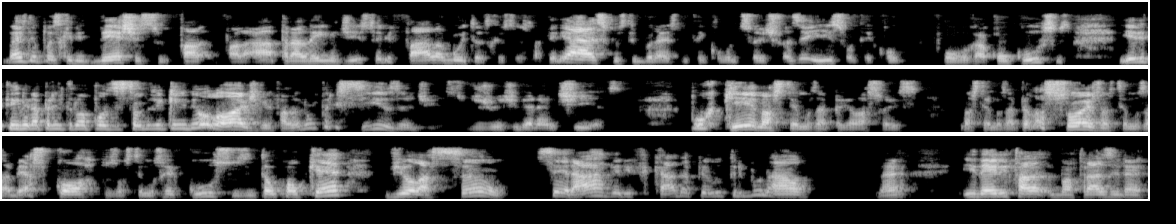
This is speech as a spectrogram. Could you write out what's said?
mas depois que ele deixa isso, para além disso, ele fala muito das questões materiais, que os tribunais não têm condições de fazer isso, não têm como convocar concursos, e ele termina apresentando uma posição dele que é ideológica, ele fala, não precisa disso, de juiz de garantias. Porque nós temos apelações, nós temos apelações, nós temos habeas corpus, nós temos recursos, então qualquer violação será verificada pelo tribunal. Né? E daí ele fala uma frase, né?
